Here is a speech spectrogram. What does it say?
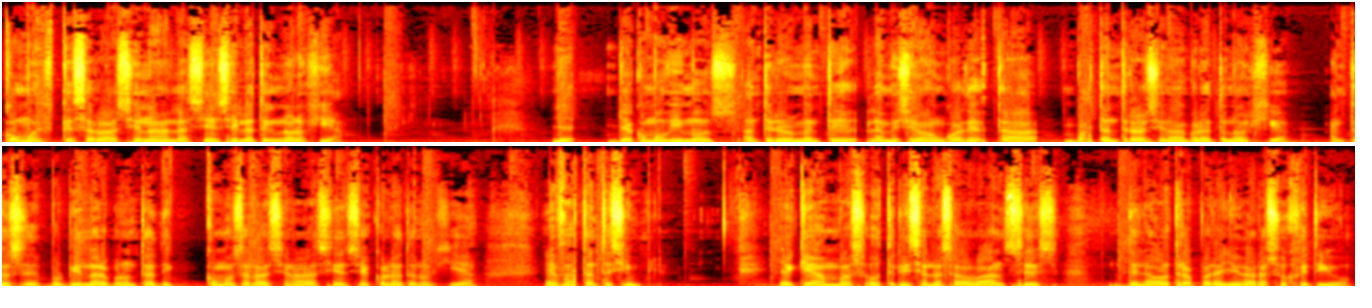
cómo es que se relaciona la ciencia y la tecnología. Ya, como vimos anteriormente, la medicina de vanguardia está bastante relacionada con la tecnología. Entonces, volviendo a la pregunta de cómo se relaciona la ciencia con la tecnología, es bastante simple ya que ambas utilizan los avances de la otra para llegar a su objetivo.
